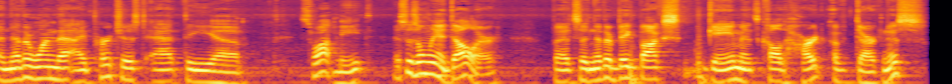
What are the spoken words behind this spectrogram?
another one that I purchased at the uh, swap meet. This was only a dollar, but it's another big box game, and it's called Heart of Darkness.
